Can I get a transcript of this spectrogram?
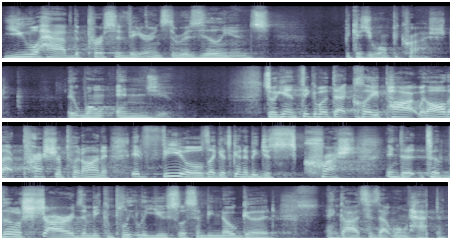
you will have the perseverance, the resilience, because you won't be crushed. It won't end you. So, again, think about that clay pot with all that pressure put on it. It feels like it's going to be just crushed into to little shards and be completely useless and be no good. And God says that won't happen.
